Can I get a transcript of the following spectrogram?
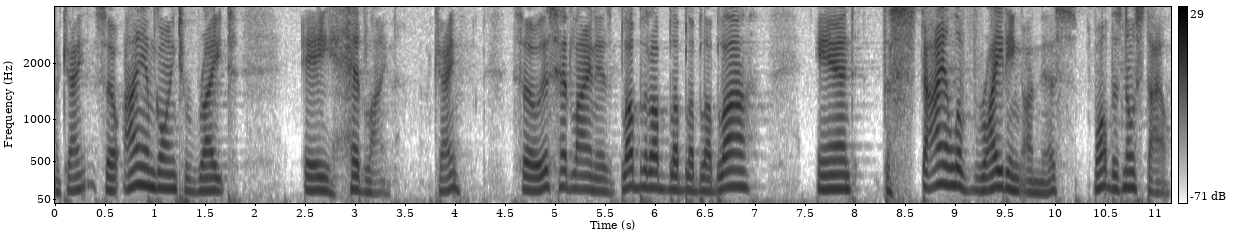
Okay. So, I am going to write a headline. Okay. So this headline is blah, blah, blah, blah, blah, blah. And the style of writing on this, well, there's no style.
